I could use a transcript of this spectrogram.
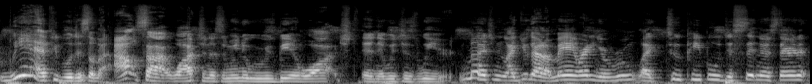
we had people just on the outside watching us and we knew we was being watched and it was just weird. Imagine like you got a man right in your room, like two people just sitting there staring at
